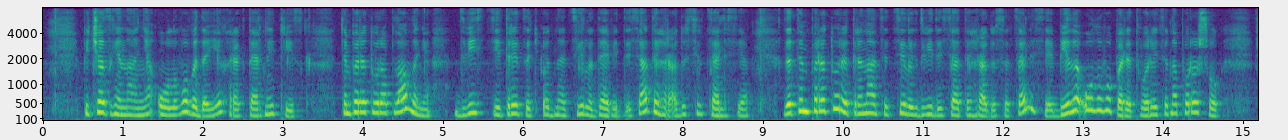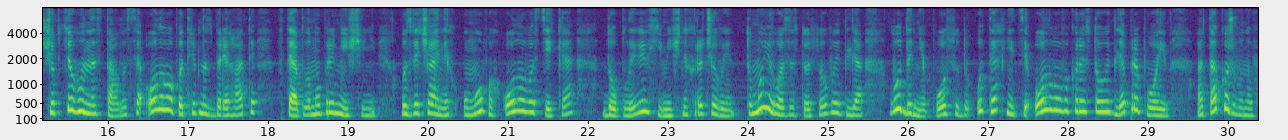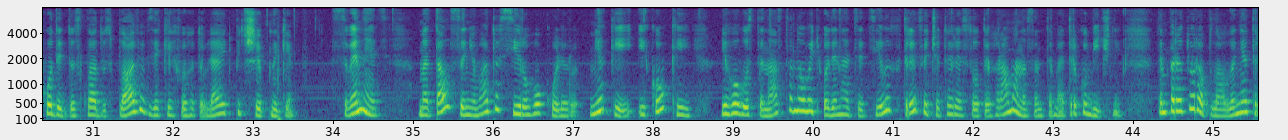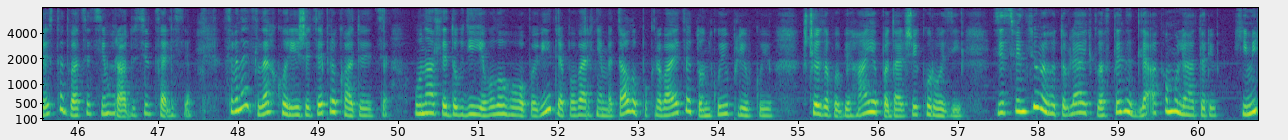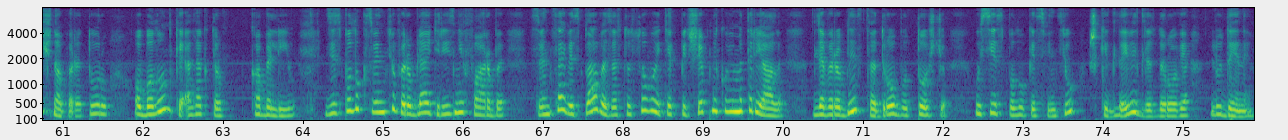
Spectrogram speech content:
Під час згинання олово видає характерний тріск. Температура плавлення 231,9 градусів Цельсія. За температури 13,2 градуса Цельсія біле олово перетворюється на порошок. Щоб цього не сталося, олово потрібно зберігати в теплому приміщенні. У звичайних умовах олово стійке до впливів хімічних речовин, тому його застосовують для лудення посуду. У техніці олово використовують для припоїв, а також воно входить до складу сплавів, з яких виготовляють підшипники. Свинець метал синювато-сірого кольору, м'який і ковкий. Його густина становить 11,34 грама на сантиметр кубічний. Температура плавлення 327 градусів Цельсія. Свинець легко ріжеться і прокатується. Унаслідок дії вологого повітря поверхня металу покривається тонкою плівкою, що запобігає подальшій корозії. Зі свинцю виготовляють пластини для акумуляторів, хімічну апаратуру, оболонки електропроводів, кабелів. Зі сполук свинцю виробляють різні фарби. Свинцеві сплави застосовують як підшипникові матеріали для виробництва дробу тощо. Усі сполуки свинцю шкідливі для здоров'я людини.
